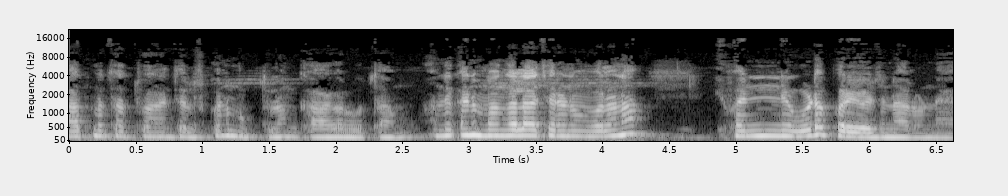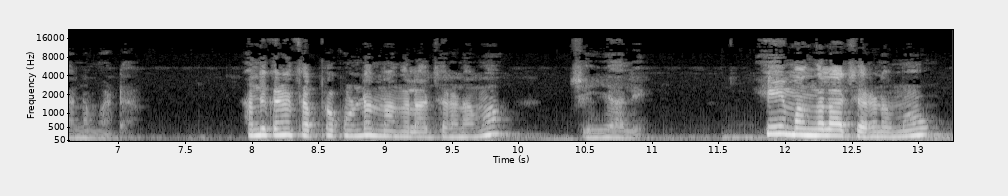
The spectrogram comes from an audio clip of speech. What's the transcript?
ఆత్మతత్వాన్ని తెలుసుకొని ముక్తులం కాగలుగుతాము. అందుకని మంగళాచరణం వలన ఇవన్నీ కూడా ప్రయోజనాలు ఉన్నాయన్నమాట. అందుకని తప్పకుండా మంగళాచరణము చెయ్యాలి. ఈ మంగళాచరణము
